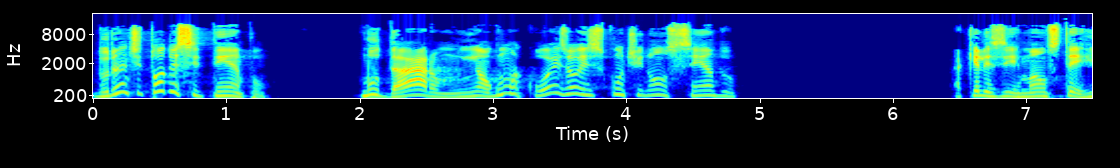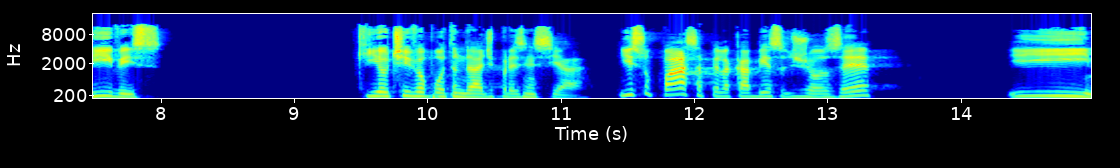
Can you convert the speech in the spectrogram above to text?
durante todo esse tempo, mudaram em alguma coisa ou eles continuam sendo aqueles irmãos terríveis que eu tive a oportunidade de presenciar? Isso passa pela cabeça de José e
